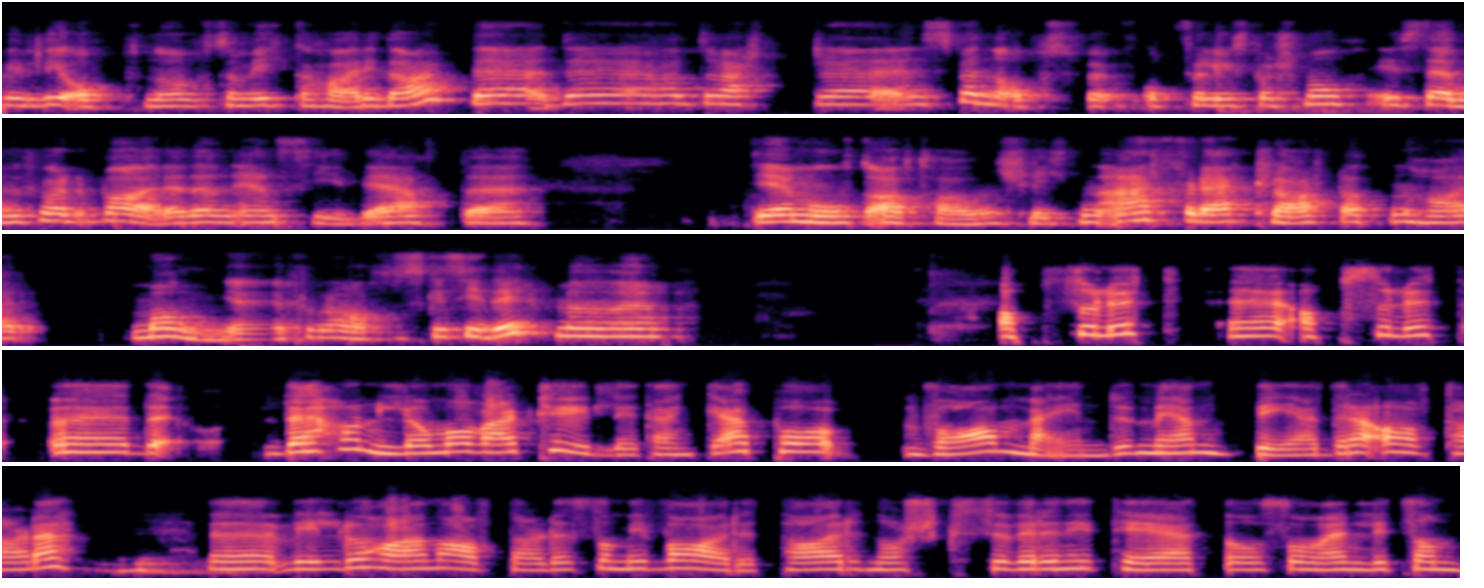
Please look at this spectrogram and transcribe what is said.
vil de oppnå som vi ikke har i dag? Det, det hadde vært eh, en spennende oppfølgingsspørsmål, istedenfor bare den ensidige at eh, de er mot avtalen slik den er. For det er klart at den har mange problematiske sider. Men eh, Absolutt. Eh, absolutt. Det, det, handler om å være tydelig, tenker jeg, på hva mener du med en bedre avtale? Eh, vil du ha en avtale som ivaretar norsk suverenitet, og som en litt sånn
